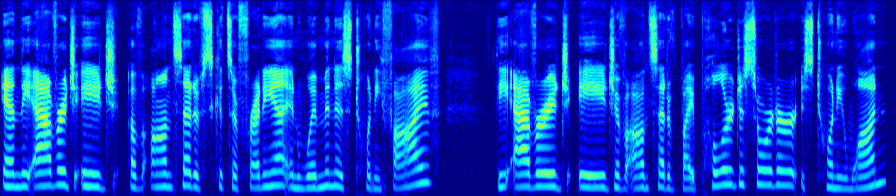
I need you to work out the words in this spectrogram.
and the average age of onset of schizophrenia in women is 25. The average age of onset of bipolar disorder is 21.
